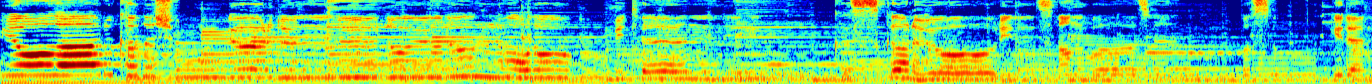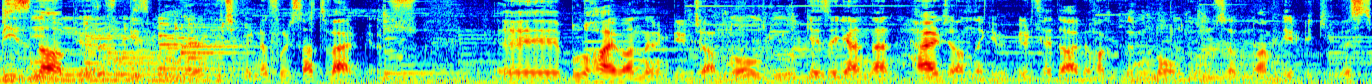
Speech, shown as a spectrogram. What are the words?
Yol arkadaşım gördün mü duydun mu olup bitenleri Kıskanıyor insan bazen basıp giden Biz ne yapıyoruz? Biz bunların hiçbirine fırsat vermiyoruz. Ee, bu hayvanların bir canlı olduğu, gezegenden her canlı gibi bir tedavi haklarının olduğunu savunan bir ekibiz.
